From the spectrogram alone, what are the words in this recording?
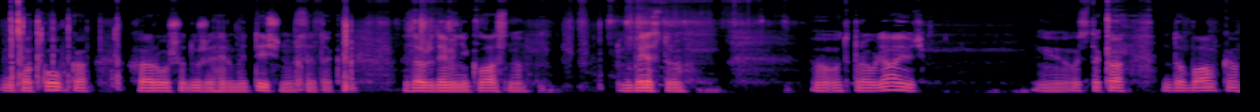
Упаковка хороша, дуже герметично, все так. Завжди мені класно, відправляють. Е, Ось така добавка.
